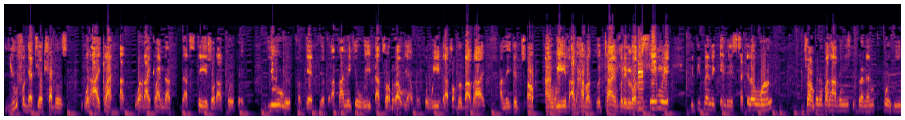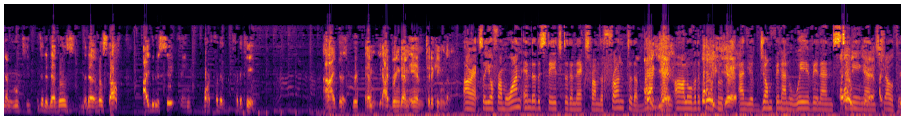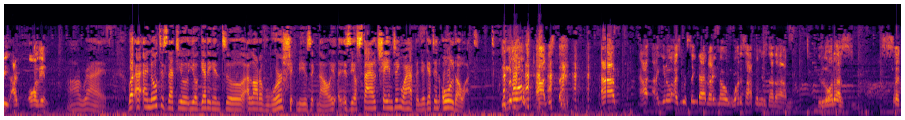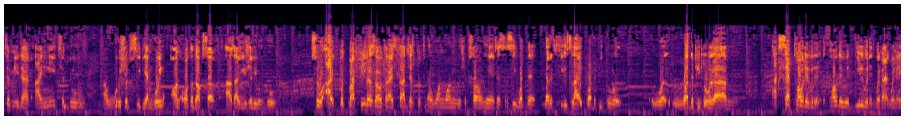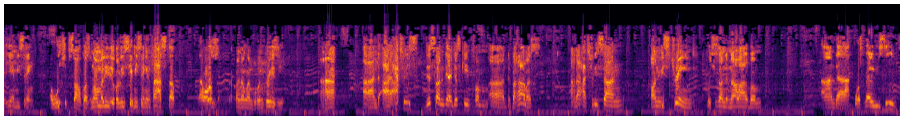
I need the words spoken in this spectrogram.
you forget your troubles when I climb that, when I climb that, that stage or that pulpit. You will forget your, I can make you wave that trouble away. I make you wave that trouble bye bye. I make you jump and wave and have a good time for the Lord. The same way the people in the, in the secular world jumping up and having these people and them being and rooting into the devil's, the devil's stuff. I do the same thing, but for the, for the king. And I just bring them, I bring them in to the kingdom. Alright, so you're from one end of the stage to the next, from the front to the back oh, yeah. and all over the oh, people. Yeah. And you're jumping and waving and oh, singing oh, yeah. and shouting. I, I'm all in. Alright. But I, I noticed that you you're getting into a lot of worship music now. Is your style changing? What happened? You're getting older, what? no, uh, this um, I, I, you know, as you're saying that right now, what has happened is that um, the Lord has to me that I need to do a worship CD. I'm going unorthodox as I usually would go. So I put my feelers out and I start just putting a one-one worship song here just to see what the what it feels like, what the people will what, what the people will um, accept how they would how they would deal with it when I when they hear me sing a worship song because normally they always hear me singing fast stuff and I was going crazy. Uh, and I actually this Sunday I just came from uh, the Bahamas and I actually sang Unrestrained, which is on the Now album, and uh, was well received.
